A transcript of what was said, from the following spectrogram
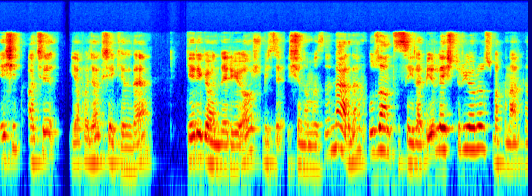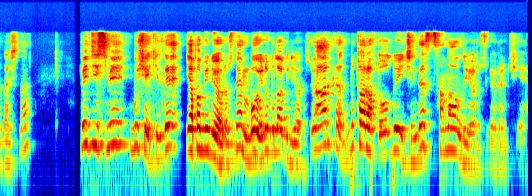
Eşit açı yapacak şekilde geri gönderiyor bize ışınımızı. Nereden? Uzantısıyla birleştiriyoruz. Bakın arkadaşlar. Ve cismi bu şekilde yapabiliyoruz değil mi? Boyunu bulabiliyoruz. Ve arka bu tarafta olduğu için de sanal diyoruz görüntüye.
